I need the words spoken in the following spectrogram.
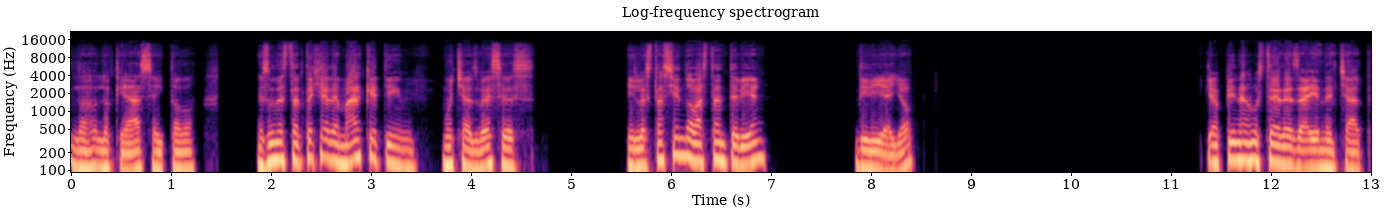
lo, lo que hace y todo. Es una estrategia de marketing muchas veces y lo está haciendo bastante bien diría yo. ¿Qué opinan ustedes ahí en el chat?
